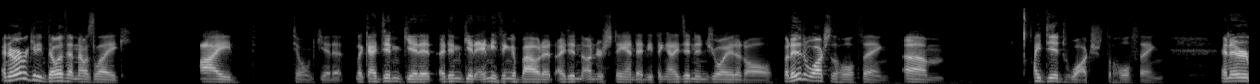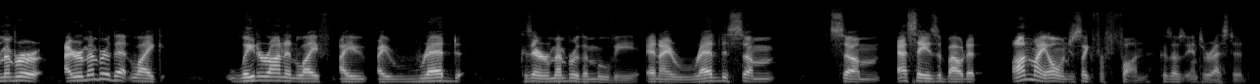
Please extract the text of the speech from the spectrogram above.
And I remember getting done with it, and I was like, I don't get it. Like, I didn't get it. I didn't get anything about it. I didn't understand anything, and I didn't enjoy it at all. But I did watch the whole thing. Um, I did watch the whole thing and I remember I remember that like later on in life I I read because I remember the movie and I read some some essays about it on my own just like for fun because I was interested.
